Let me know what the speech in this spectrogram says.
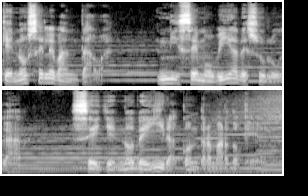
que no se levantaba ni se movía de su lugar, se llenó de ira contra Mardoqueo.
